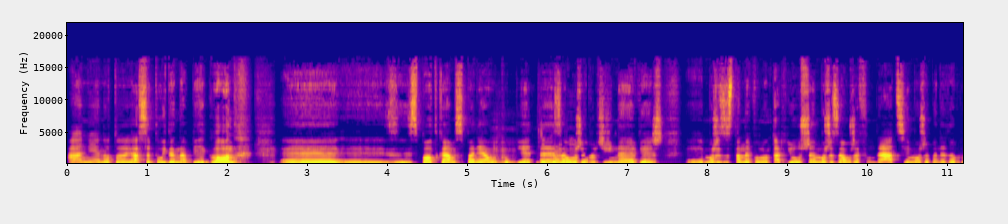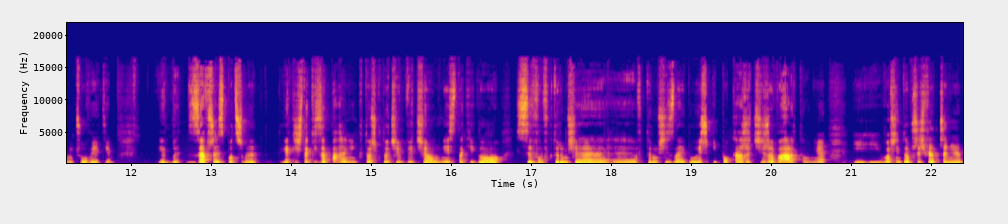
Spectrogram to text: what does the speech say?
a nie, no to ja se pójdę na biegon, e, e, spotkam wspaniałą mhm, kobietę, dokładnie. założę rodzinę, wiesz, e, może zostanę wolontariuszem, może założę fundację, może będę dobrym człowiekiem. Jakby zawsze jest potrzebny jakiś taki zapalnik, ktoś, kto cię wyciągnie z takiego syfu, w którym się, w którym się znajdujesz i pokaże ci, że warto, nie? I, i właśnie to przeświadczenie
